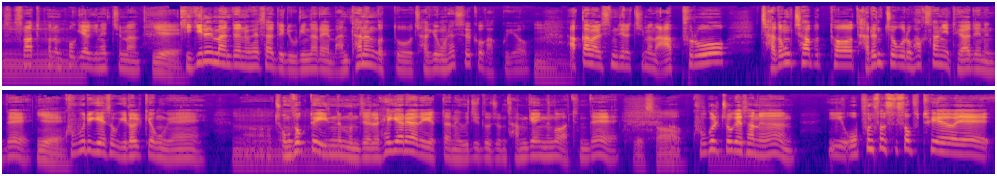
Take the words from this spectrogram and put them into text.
음. 스마트폰은 포기하긴 했지만 예. 기기를 만드는 회사들이 우리나라에 많다는 것도 작용을 했을 것 같고요. 음. 아까 말씀드렸지만 앞으로 자동차부터 다른 쪽으로 확산이 돼야 되는데 예. 구글이 계속 이럴 경우에 어, 종속돼 있는 문제를 해결해야 되겠다는 의지도 좀 담겨 있는 것 같은데 그래서 어, 구글 쪽에서는 이 open source 소프트웨어의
